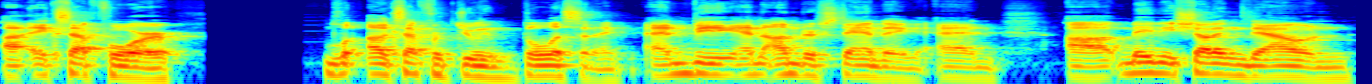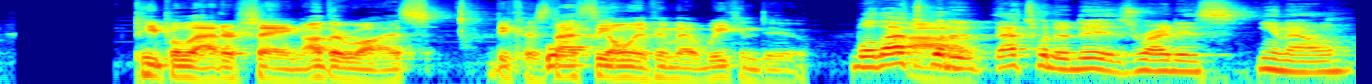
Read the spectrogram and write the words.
uh, except for except for doing the listening and being and understanding and uh, maybe shutting down people that are saying otherwise because Well- that's the only thing that we can do. Well, that's what Uh, it that's what it is, right? Is you know,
